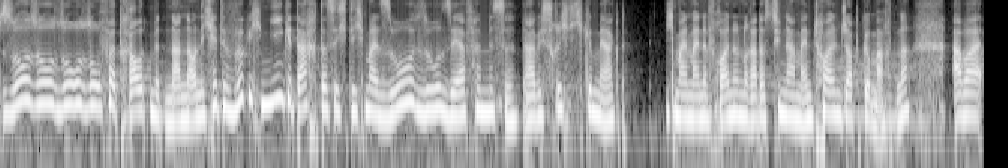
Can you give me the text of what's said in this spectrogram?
so, so, so, so vertraut miteinander. Und ich hätte wirklich nie gedacht, dass ich dich mal so, so sehr vermisse. Da habe ich es richtig gemerkt. Ich meine, meine Freundin und Radostina haben einen tollen Job gemacht, ne? Aber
